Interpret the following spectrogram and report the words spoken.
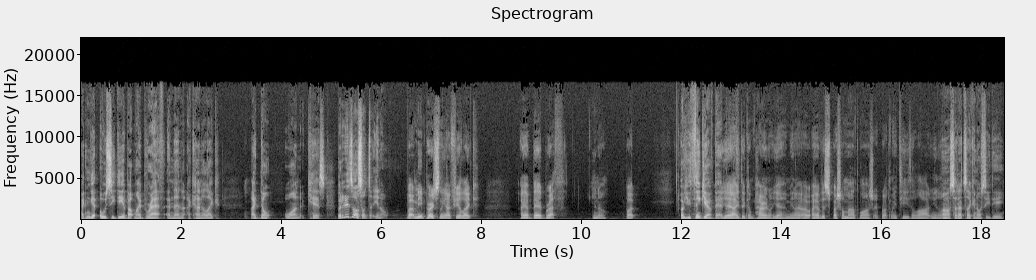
I can get OCD about my breath, and then I kind of like I don't want to kiss. But it is also t- you know But me personally, I feel like I have bad breath. You know. But Oh, you think you have bad yeah, breath? I think I'm paranoid. Yeah, I mean, I I- have this special mouthwash. I brush my teeth a lot. You know. Oh, so that's like an OCD.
